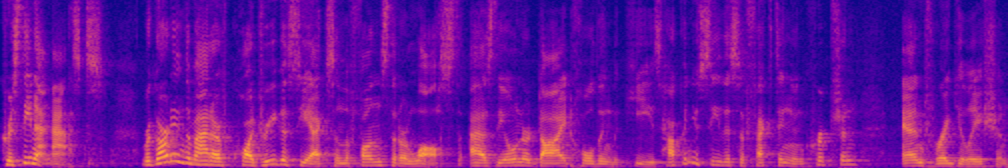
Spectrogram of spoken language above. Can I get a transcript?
Christina asks, regarding the matter of Quadriga CX and the funds that are lost as the owner died holding the keys, how can you see this affecting encryption and regulation?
